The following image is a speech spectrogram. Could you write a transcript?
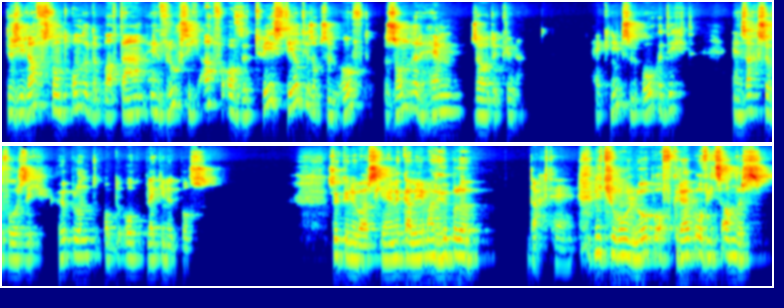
De giraf stond onder de plataan en vroeg zich af of de twee steeltjes op zijn hoofd zonder hem zouden kunnen. Hij kneep zijn ogen dicht en zag ze voor zich huppelend op de open plek in het bos. Ze kunnen waarschijnlijk alleen maar huppelen, dacht hij, niet gewoon lopen of kruipen of iets anders.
